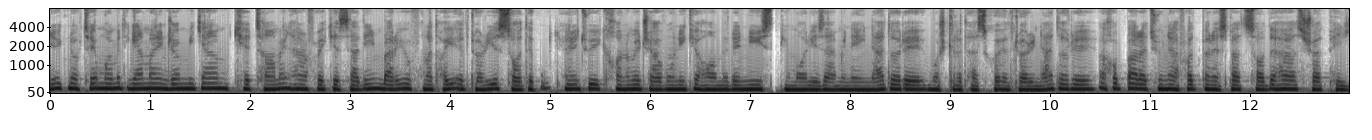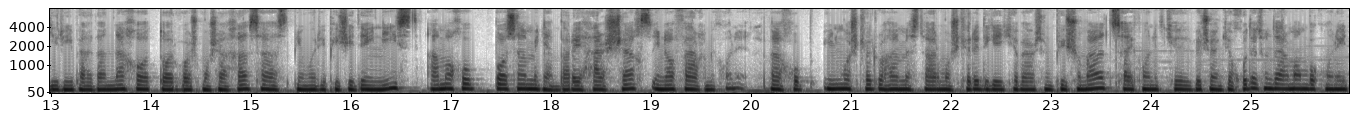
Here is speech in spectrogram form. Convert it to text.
یک نکته مهم دیگه من اینجا میگم که تمام این حرفایی که زدیم برای عفونت های ادراری ساده بود. یعنی توی یک خانم جوانی که حامله نیست بیماری زمینه ای نداره مشکل دستگاه ادراری نداره و خب برای توی این افراد به نسبت ساده هست شاید پیگیری بعدا نخواد داروهاش مشخص هست بیماری پیچیده ای نیست. اما خب باز میگم برای هر شخص اینا فرق می‌کنه و خب این مشکل رو هم مثل هر مشکل دیگه ای که براتون پیش اومد سعی کنید که به که خودتون درمان بکنید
